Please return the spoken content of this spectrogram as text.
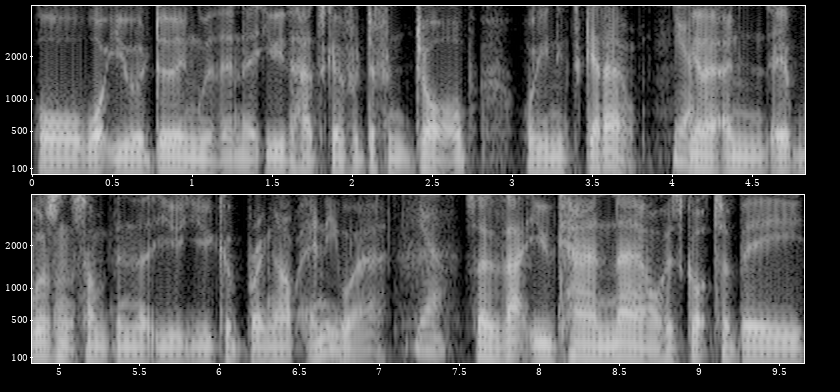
or what you were doing within it, you either had to go for a different job or you need to get out. Yeah. You know, and it wasn't something that you, you could bring up anywhere. Yeah. So that you can now has got to be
